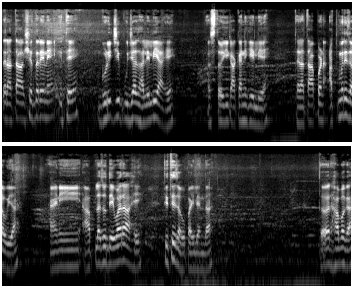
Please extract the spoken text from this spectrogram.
तर आता अशा तऱ्हेने इथे गुढीची पूजा झालेली आहे. मस्तपैकी काकाने केली आहे. तर आता आपण आतमध्ये जाऊया. आणि आपला जो देवारा आहे तिथे जाऊ पहिल्यांदा. तर हा बघा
